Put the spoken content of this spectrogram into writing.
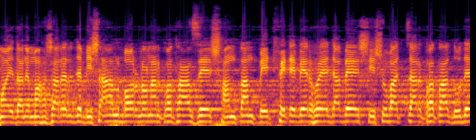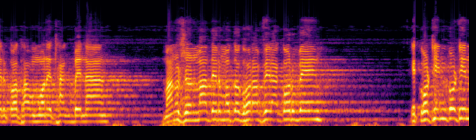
ময়দানে মহাসারের যে বিশাল বর্ণনার কথা আছে, সন্তান পেট ফেটে বের হয়ে যাবে, শিশু বাচ্চার কথা, দুধের কথাও মনে থাকবে না। মানুষ উন্মাদের মতো ঘোরাফেরা করবে। এ কঠিন কঠিন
